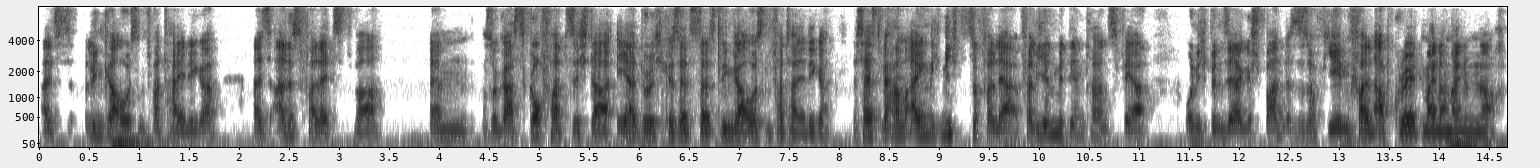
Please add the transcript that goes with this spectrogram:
als linker Außenverteidiger, als alles verletzt war. Ähm, sogar Skoff hat sich da eher durchgesetzt als linker Außenverteidiger. Das heißt, wir haben eigentlich nichts zu verli verlieren mit dem Transfer und ich bin sehr gespannt. Es ist auf jeden Fall ein Upgrade, meiner Meinung nach.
